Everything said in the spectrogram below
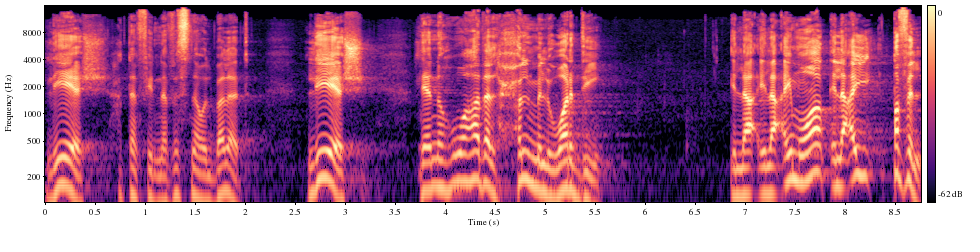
ليش؟ حتى نفيد نفسنا والبلد. ليش؟ لأنه هو هذا الحلم الوردي. إلى إلى أي مواطن إلى أي طفل.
